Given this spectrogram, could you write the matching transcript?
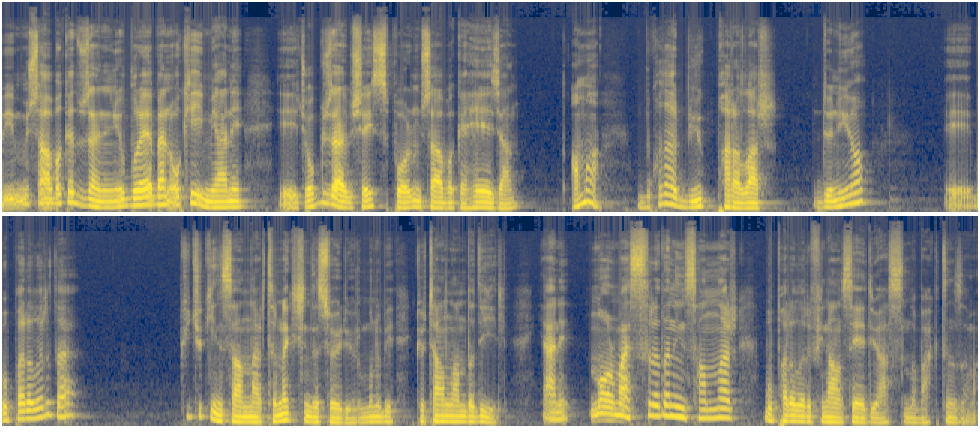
bir müsabaka düzenleniyor. Buraya ben okeyim yani e, çok güzel bir şey spor, müsabaka, heyecan. Ama bu kadar büyük paralar dönüyor. E, bu paraları da küçük insanlar tırnak içinde söylüyorum. Bunu bir kötü anlamda değil. Yani normal sıradan insanlar bu paraları finanse ediyor aslında baktığın zaman.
